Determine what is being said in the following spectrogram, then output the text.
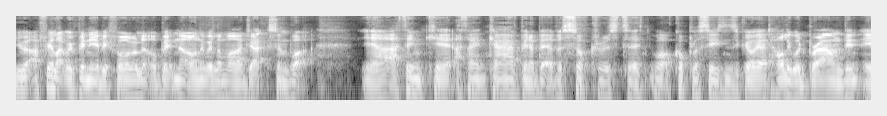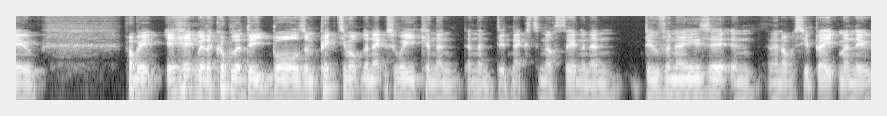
I feel like we've been here before a little bit, not only with Lamar Jackson, but yeah, I think uh, I think I've been a bit of a sucker as to what a couple of seasons ago he had Hollywood Brown, didn't you? Probably he hit with a couple of deep balls and picked him up the next week, and then and then did next to nothing, and then Duvernay's it, and, and then obviously Bateman who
